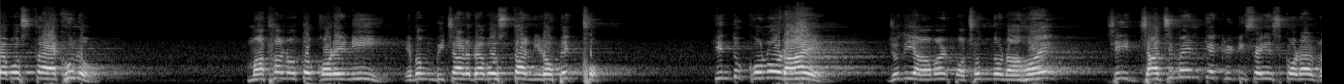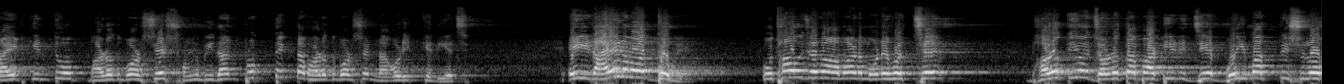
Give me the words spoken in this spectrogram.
ব্যবস্থা এখনও মাথা নত করেনি এবং বিচার ব্যবস্থা নিরপেক্ষ। কিন্তু কোনো রায় যদি আমার পছন্দ না হয়, সেই জাজমেন্টকে ক্রিটিসাইজ করার রাইট কিন্তু ভারতবর্ষের সংবিধান প্রত্যেকটা ভারতবর্ষের নাগরিককে দিয়েছে। এই রায়ের মাধ্যমে কোথাও যেন আমার মনে হচ্ছে, ভারতীয় জনতা পার্টির যে বৈমাতৃসুলভ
